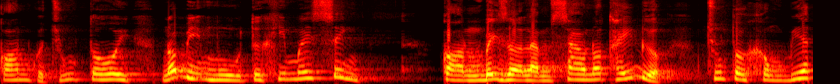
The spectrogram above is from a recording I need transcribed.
con của chúng tôi, nó bị mù từ khi mới sinh. Còn bây giờ làm sao nó thấy được, chúng tôi không biết.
